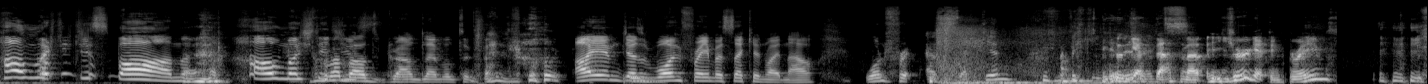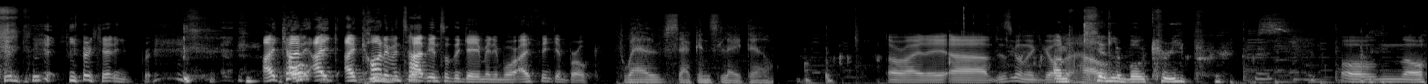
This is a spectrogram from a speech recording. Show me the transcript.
How much did you spawn? How much did What you? about ground level to bedrock? I am just one frame a second right now. One frame a second? You get that, man. You're getting frames. You're getting. fr- I can't. I I can't even tap into the game anymore. I think it broke. 12 seconds later. Alrighty. Uh, this is gonna go to hell. Unkillable creepers. Oh no.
